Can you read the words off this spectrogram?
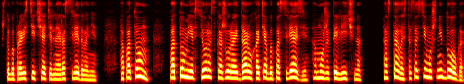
чтобы провести тщательное расследование. А потом, потом я все расскажу Райдару хотя бы по связи, а может и лично. Осталось-то совсем уж недолго.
